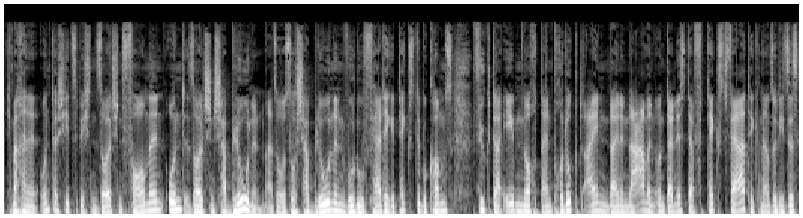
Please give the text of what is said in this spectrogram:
Ich mache einen Unterschied zwischen solchen Formeln und solchen Schablonen, also so Schablonen, wo du fertige Texte bekommst, füg da eben noch dein Produkt ein, deine deinen Namen und dann ist der Text fertig. Ne? Also dieses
